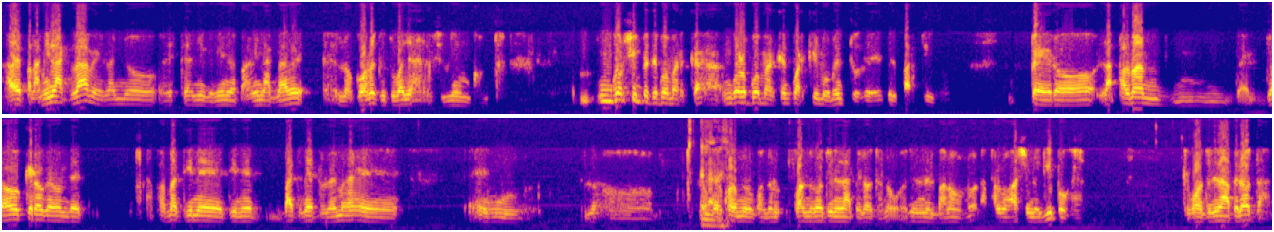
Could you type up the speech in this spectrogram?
A ver, para mí la clave, el año este año que viene, para mí la clave es los goles que tú vayas a recibir en contra. Un gol siempre te puede marcar, un gol lo puede marcar en cualquier momento del partido. Pero Las Palmas, mm, yo creo que donde Las Palmas tiene, tiene, va a tener problemas en cuando, cuando, cuando no tiene la pelota, ¿no? Cuando tienen el balón, ¿no? Las Palmas va a ser un equipo que que cuando tiene la pelota,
